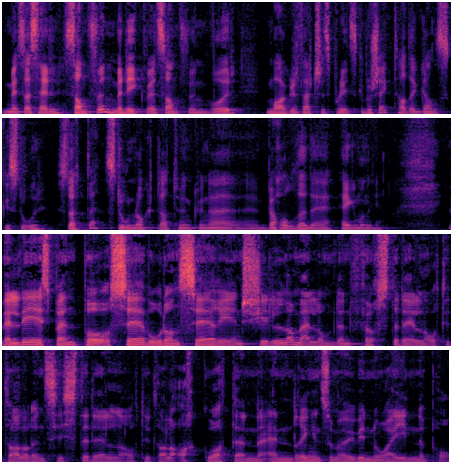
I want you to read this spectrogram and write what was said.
med seg selv samfunn, men likevel et samfunn hvor Margaret Thatchers politiske prosjekt hadde ganske stor støtte. Stor nok til at hun kunne beholde det hegemoniet. Veldig spent på å se hvordan serien skiller mellom den første delen av 80-tallet og den siste delen av 80-tallet. Akkurat den endringen som Øyvind nå er inne på.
